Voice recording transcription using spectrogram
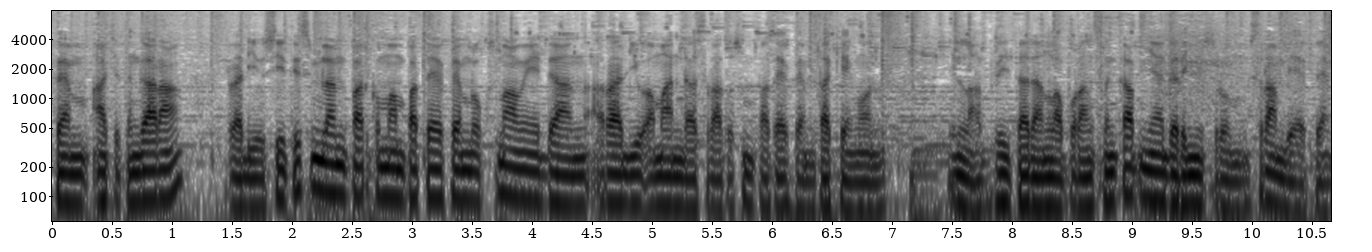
FM Aceh Tenggara, Radio City 94,4 FM Loks Mame, dan Radio Amanda 104 FM Takengon. Inilah berita dan laporan selengkapnya dari Newsroom Serambi FM.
